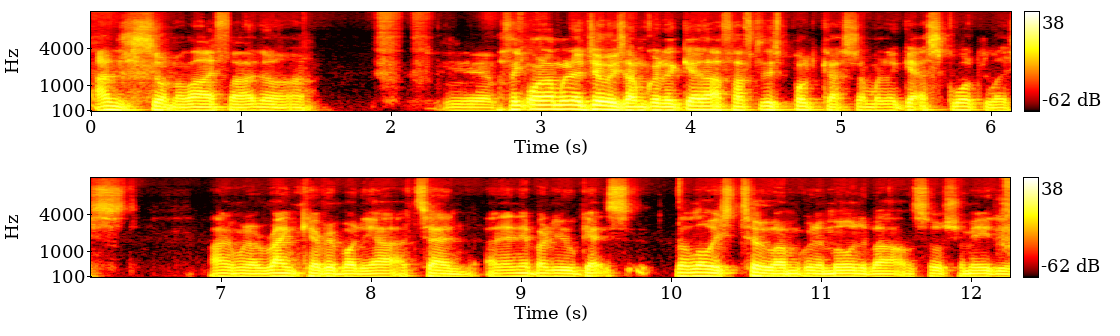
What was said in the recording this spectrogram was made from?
I'm just sorting my life out, don't I? Yeah. I think what I'm going to do is I'm going to get off after this podcast. I'm going to get a squad list. I'm going to rank everybody out of ten, and anybody who gets the lowest two, I'm going to moan about on social media.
